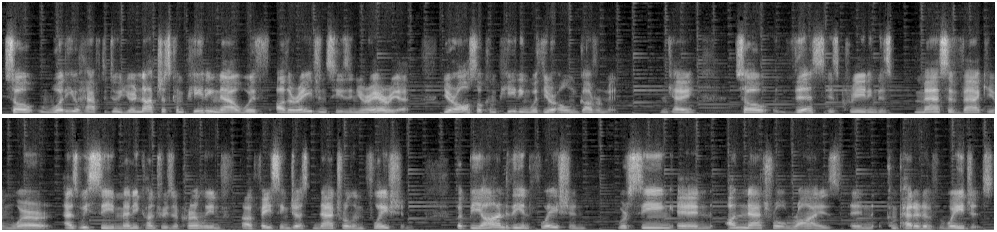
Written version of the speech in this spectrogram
So, what do you have to do? You're not just competing now with other agencies in your area, you're also competing with your own government. Okay. So, this is creating this massive vacuum where, as we see, many countries are currently in, uh, facing just natural inflation but beyond the inflation, we're seeing an unnatural rise in competitive wages.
